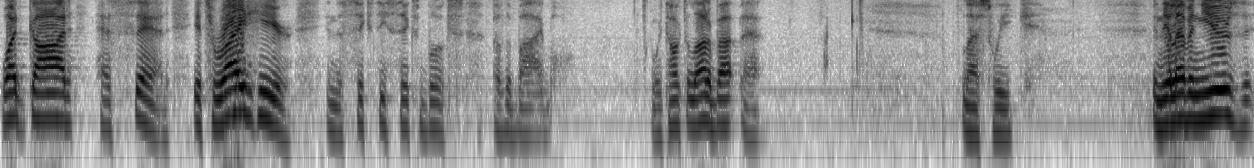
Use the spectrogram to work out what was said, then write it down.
what God has said. It's right here in the 66 books of the Bible. We talked a lot about that last week. In the 11 years that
